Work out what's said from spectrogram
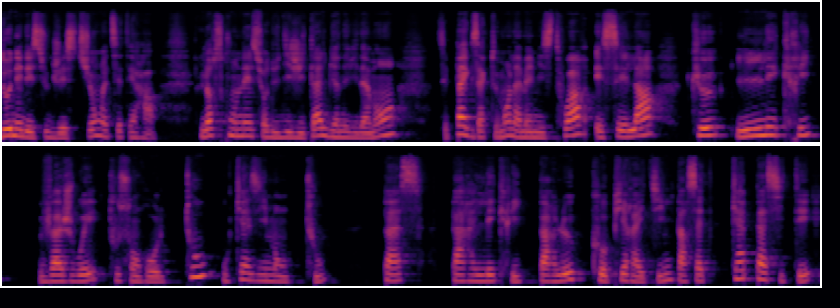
donner des suggestions, etc. Lorsqu'on est sur du digital, bien évidemment, c'est pas exactement la même histoire et c'est là que l'écrit va jouer tout son rôle. Tout ou quasiment tout passe par l'écrit, par le copywriting, par cette capacité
